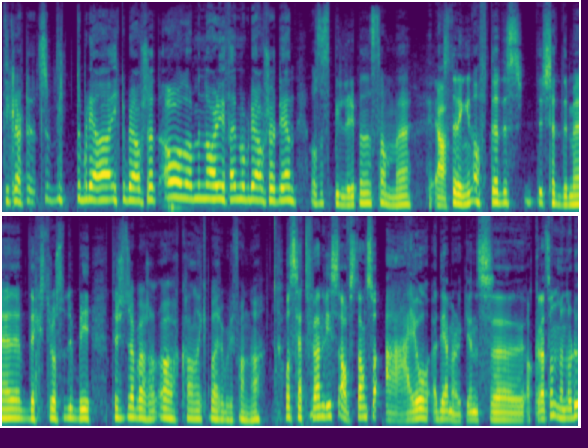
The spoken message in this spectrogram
De klarte så vidt å bli av, ikke bli avslørt. Å, nå- men nå er de i ferd med å bli avslørt igjen. Og så spiller de på den samme Ja. strengen. Ofte. Det, det skjedde med Dexter også. Du blir, til slutt så er det bare sånn Åh, kan han ikke bare bli fanga? Og sett fra en viss avstand så er jo The Americans uh, akkurat sånn, men når du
